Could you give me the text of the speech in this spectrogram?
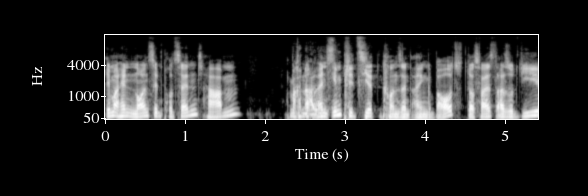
immerhin 19 Prozent haben machen noch einen implizierten Consent eingebaut. Das heißt also, die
